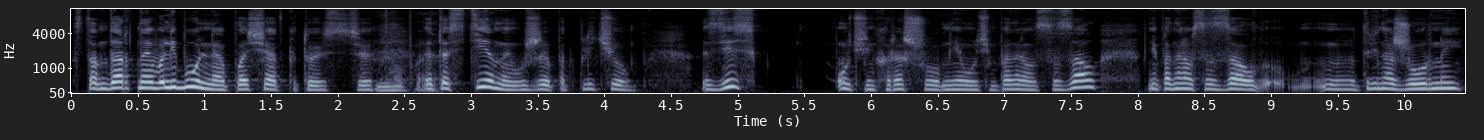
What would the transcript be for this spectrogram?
стандартная волейбольная площадка, то есть э, Ну, это стены уже под плечом. Здесь очень хорошо, мне очень понравился зал. Мне понравился зал тренажерный,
